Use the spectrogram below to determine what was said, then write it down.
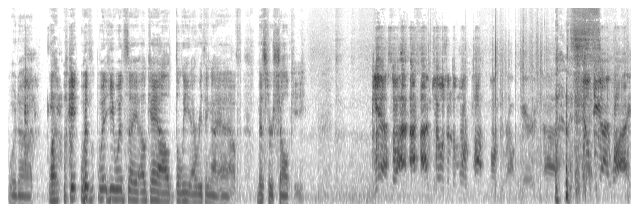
would uh, he would, would he would say, "Okay, I'll delete everything I have, Mister Schuelke." Yeah, so I, I, I've chosen the more pop punk route, here Uh, still DIY.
